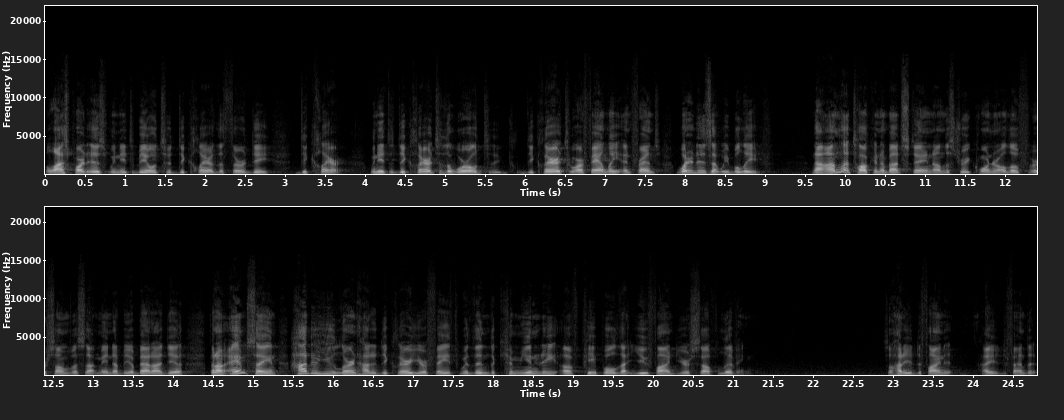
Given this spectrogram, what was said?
The last part is we need to be able to declare, the third D. Declare. We need to declare to the world, to declare to our family and friends what it is that we believe. Now, I'm not talking about staying on the street corner, although for some of us that may not be a bad idea. But I am saying, how do you learn how to declare your faith within the community of people that you find yourself living? So, how do you define it? How do you defend it?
